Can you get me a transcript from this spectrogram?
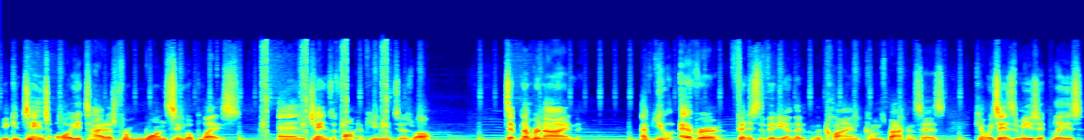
you can change all your titles from one single place and change the font if you need to as well. Tip number nine, have you ever finished the video and the, the client comes back and says, can we change the music please?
